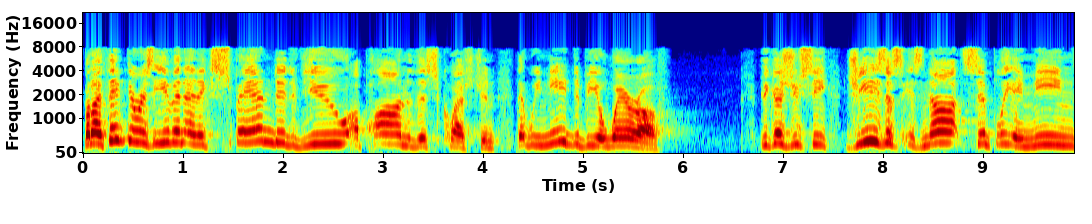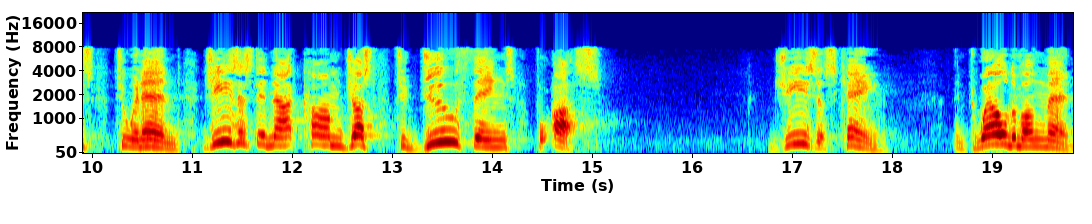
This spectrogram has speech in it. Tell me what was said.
But I think there is even an expanded view upon this question that we need to be aware of. Because you see, Jesus is not simply a means to an end. Jesus did not come just to do things for us. Jesus came and dwelled among men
